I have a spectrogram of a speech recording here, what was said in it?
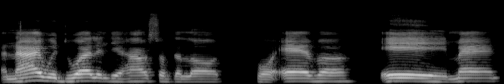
and I will dwell in the house of the Lord forever. Amen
